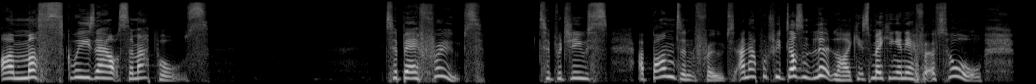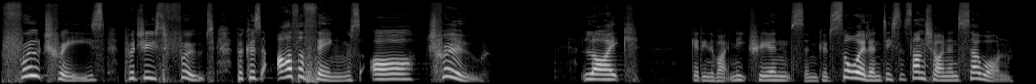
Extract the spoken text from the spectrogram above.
I must squeeze out some apples to bear fruit, to produce abundant fruit. An apple tree doesn't look like it's making any effort at all. Fruit trees produce fruit because other things are true, like getting the right nutrients and good soil and decent sunshine and so on.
